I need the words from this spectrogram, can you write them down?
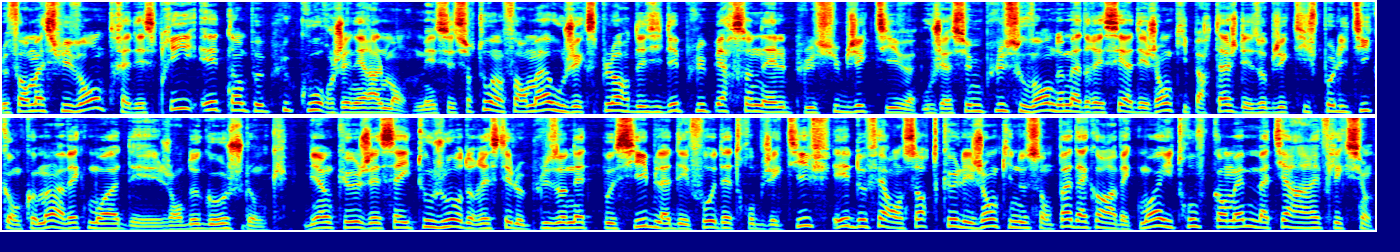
Le format suivant, Trait d'esprit, est un peu plus court généralement, mais c'est surtout un format où j'explore des idées plus personnelles, plus subjectives, où j'assume plus souvent de m'adresser à des gens qui partagent des objectifs politiques en commun avec moi, des gens de gauche donc. Bien que j'essaye toujours de rester le plus honnête possible à défaut d'être objectif, et de faire en sorte que les gens qui ne sont pas d'accord avec moi y trouvent quand même matière à réflexion.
